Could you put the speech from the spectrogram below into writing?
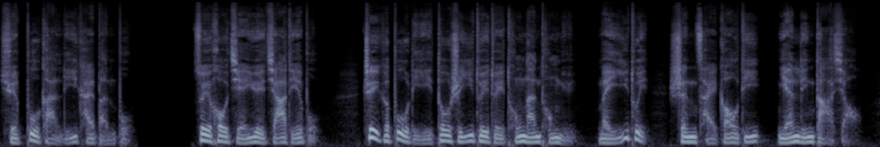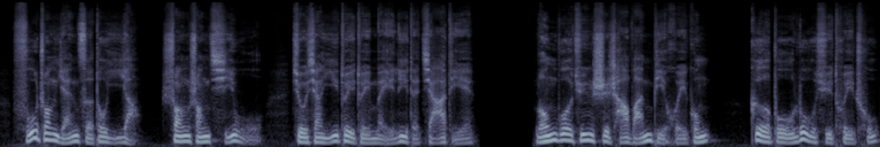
却不敢离开本部。最后检阅蛱蝶部，这个部里都是一对对童男童女，每一对身材高低、年龄大小、服装颜色都一样，双双起舞，就像一对对美丽的蛱蝶。龙波军视察完毕回宫，各部陆续退出。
